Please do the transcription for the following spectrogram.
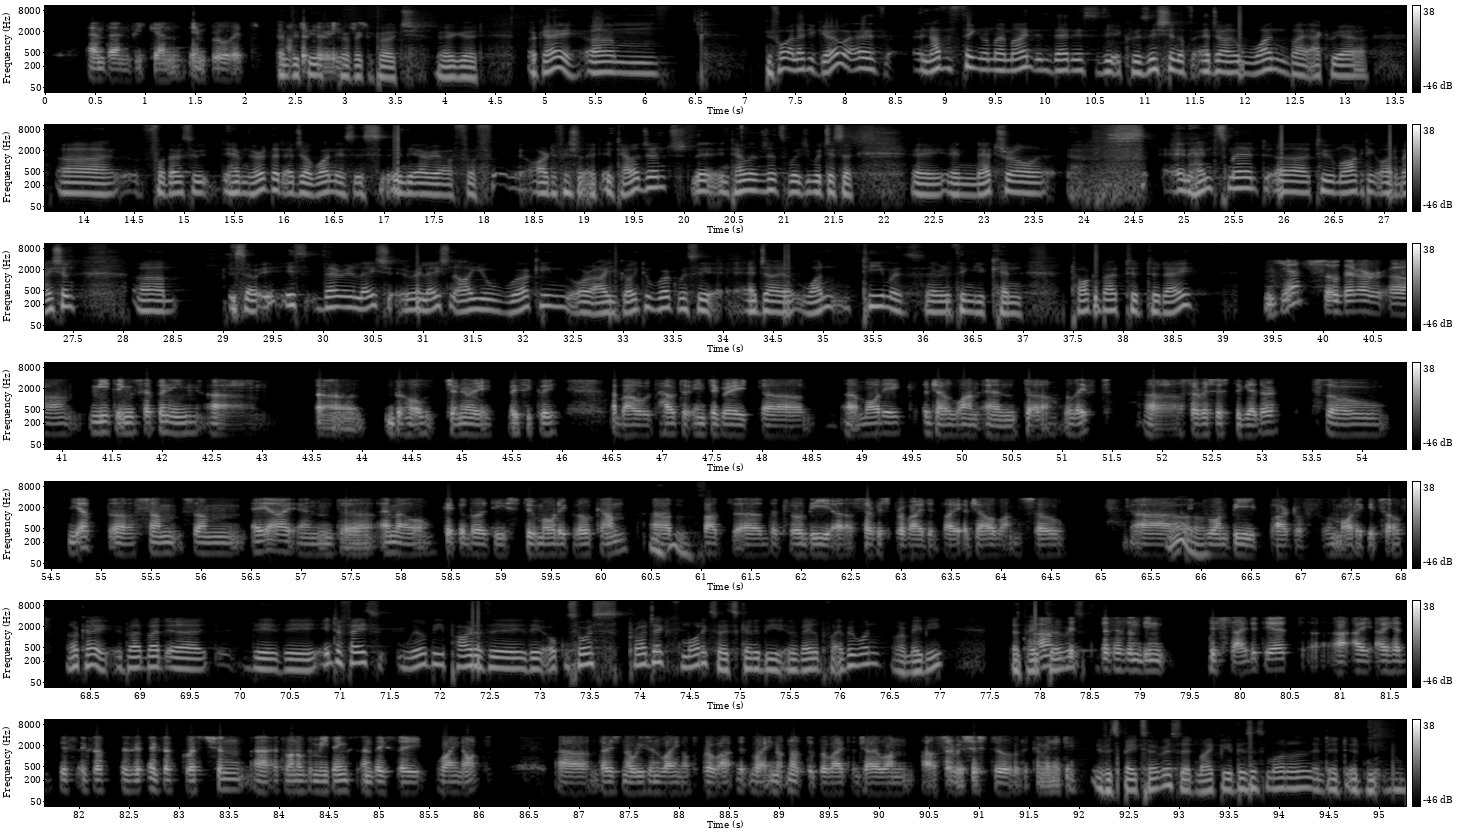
and then we can improve it. after MVP the is perfect approach. Very good. Okay. Um, before I let you go, I have another thing on my mind, and that is the acquisition of AgilOne by Acquia. Uh, for those who haven't heard that, AgilOne is, is in the area of, of artificial intelligence, intelligence, which which is a a, a natural enhancement uh, to marketing automation. Um, so is there a relation, relation? Are you working or are you going to work with the AgilOne team? Is there anything you can talk about to today? Yes, so there are um, meetings happening um, uh, the whole January, basically, about how to integrate uh, uh, Mautic, AgilOne, and uh, Lift uh, services together. So, yep, uh, some some AI and uh, ML capabilities to Mautic will come, uh, Mhm. but uh, that will be a service provided by AgilOne. So. Uh, Oh. It won't be part of Mautic itself. Okay, but but uh, the the interface will be part of the the open source project of Mautic, so it's going to be available for everyone, or maybe. As paid Um, service? That, that hasn't been decided yet. Uh, I, I had this exact exact question uh, at one of the meetings, and they say, "Why not?" Uh, there is no reason why not provide why not, not to provide AgilOne uh, services to the community. If it's paid service, that might be a business model, and it, it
